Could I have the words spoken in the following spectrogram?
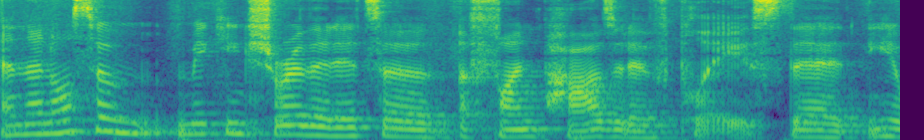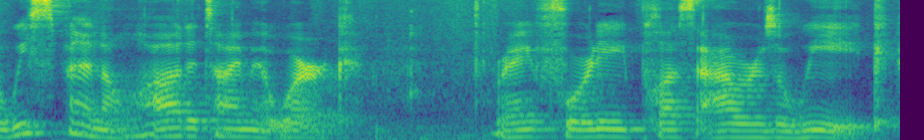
And then also making sure that it's a, a fun, positive place that, you know, we spend a lot of time at work right? 40 plus hours a week.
